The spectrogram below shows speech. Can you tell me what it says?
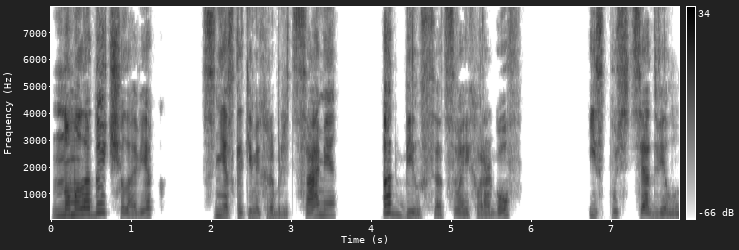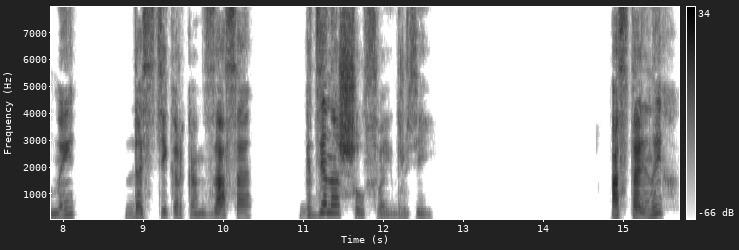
Но молодой человек с несколькими храбрецами отбился от своих врагов и спустя две луны достиг Арканзаса, где нашел своих друзей. Остальных,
